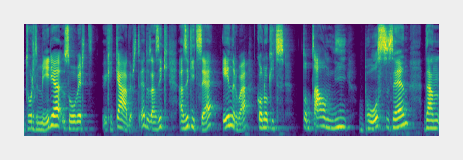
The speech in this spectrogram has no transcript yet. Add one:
door de media zo werd gekaderd. Hè. Dus als ik, als ik iets zei, eender wat, kon ook iets totaal niet boos zijn, dan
